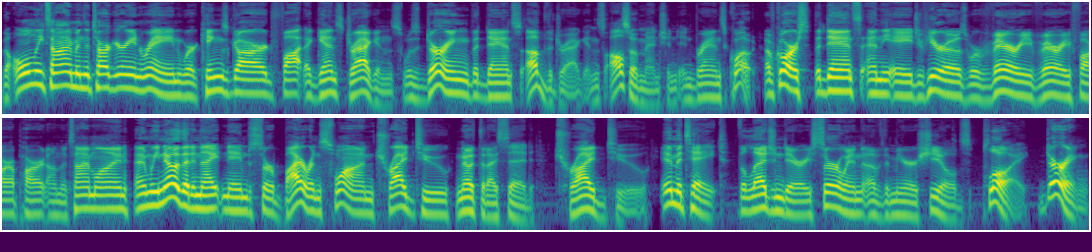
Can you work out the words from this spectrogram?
The only time in the Targaryen reign where Kingsguard fought against dragons was during the Dance of the Dragons, also mentioned in Bran's quote. Of course, the dance and the Age of Heroes were very, very far apart on the timeline, and we know that a knight named Sir Byron Swann tried to Note that I said tried to imitate the legendary Serwyn of the Mirror Shields ploy during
